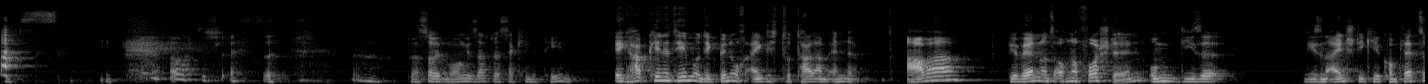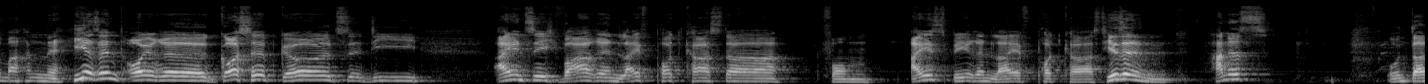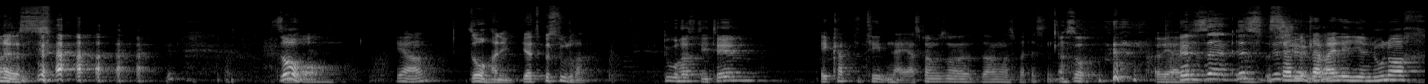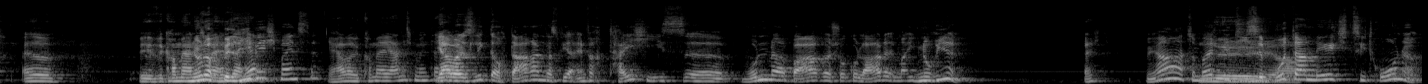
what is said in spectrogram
Ach du Scheiße. Du hast doch heute Morgen gesagt, du hast ja keine Themen. Ich habe keine Themen und ich bin auch eigentlich total am Ende. Aber wir werden uns auch noch vorstellen, um diese, diesen Einstieg hier komplett zu machen. Hier sind eure Gossip Girls, die einzig wahren Live-Podcaster vom Eisbären Live-Podcast. Hier sind Hannes, und Dannes. so. Ja, So, Hanni, jetzt bist du dran. Du hast die Themen. ich hab die Themen. Na, erstmal müssen wir sagen, was wir essen. Ach so. Aber ja, Das ist, äh, das, das ist ja schön, mittlerweile hier nur noch. Also, wir, wir kommen ja Nur nicht noch mehr hinterher. beliebig, meinst du? Ja, aber wir kommen ja, ja nicht mehr hinterher. Ja, aber das liegt auch daran, dass wir einfach Teichis äh, wunderbare Schokolade immer ignorieren. Echt? Ja, zum Beispiel Nö, diese ja. Buttermilch Zitrone.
